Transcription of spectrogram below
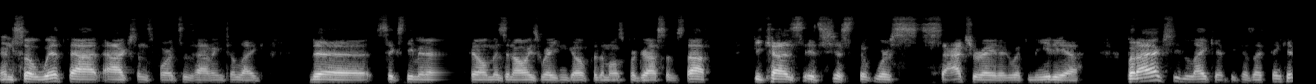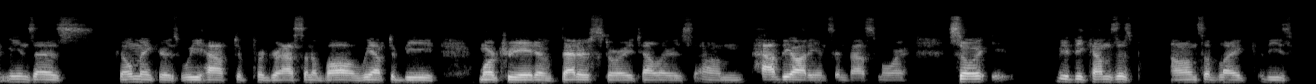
and so with that, action sports is having to like the 60 minute film isn't always where you can go for the most progressive stuff because it's just that we're saturated with media. But I actually like it because I think it means as filmmakers, we have to progress and evolve. We have to be more creative, better storytellers, um, have the audience invest more. So it, it becomes this balance of like these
